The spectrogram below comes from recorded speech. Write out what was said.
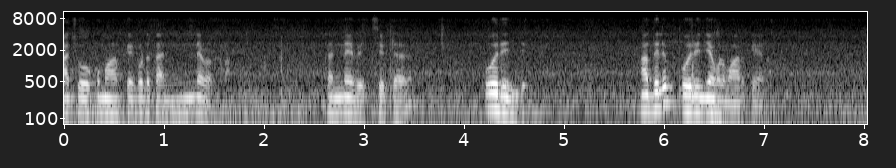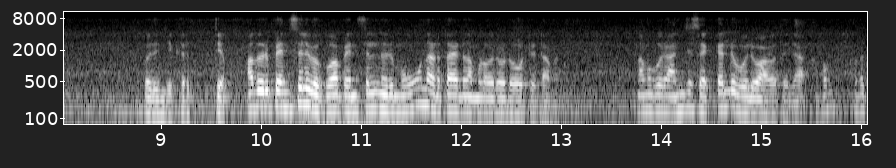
ആ ചോക്ക് മാർക്കിൽ കൂടെ തന്നെ വെക്കണം. തന്നെ വെച്ചിട്ട് ഒരിഞ്ച്. അതിലും ഒരിഞ്ച് നമ്മൾ മാർക്ക് ചെയ്യണം. ഒരിഞ്ച് കൃത്യം. അതൊരു പെൻസിൽ വെക്കുക പെൻസിലിന് ഒരു മൂന്നിടത്തായിട്ട് നമ്മൾ ഓരോ ഡോട്ട് ഇട്ടാൽ മതി. നമുക്കൊരു അഞ്ച് സെക്കൻഡ് പോലും ആകത്തില്ല. അപ്പം അത്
